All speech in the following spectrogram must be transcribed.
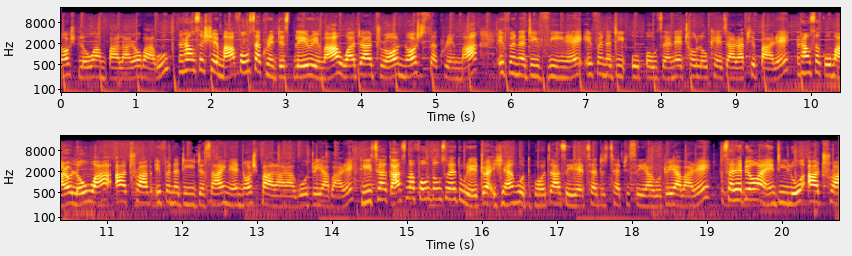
notch လုံးဝမပါလာတော့ပါဘူး။2018မှာဖုန်း screen display တွေမှာ water draw notch screen မှာ Infinity V နဲ့ Infinity O ပုံစံနဲ့ထုတ်လုပ်ခဲ့ကြတာဖြစ်ပါတယ်။2019မှာတော့လုံးဝ Ultra Infinity design နဲ့ notch ပါလာတာကိုတွေ့ရပါတယ်။ဒီချက်က smartphone သုံးစွဲသူတွေအတွက်အရန်ကိုသဘောကျစေတဲ့အချက်တစ်ချက်ဖြစ်စေတာကိုတွေ့ရပါတယ်။တစ်ဆက်တည်းပြောရရင်ဒီလို Ultra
